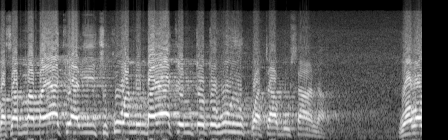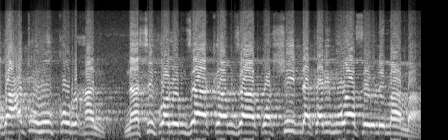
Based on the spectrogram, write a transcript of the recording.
kwa sababu mama yake aliichukua mimba yake mtoto huyu kwa tabu sana. wa wada'atuhu kurhan, na siku alomzaa kamzaa kwa shida, karibu afe yule mama.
